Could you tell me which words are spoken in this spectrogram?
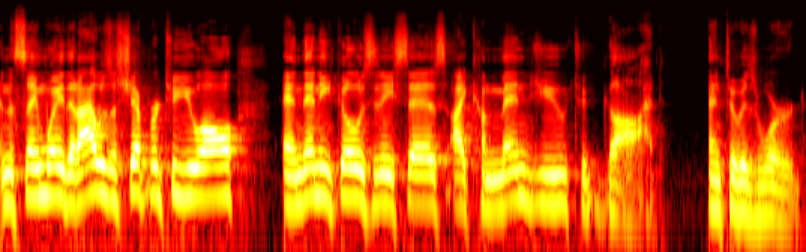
in the same way that I was a shepherd to you all. And then he goes and he says, I commend you to God and to his word.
